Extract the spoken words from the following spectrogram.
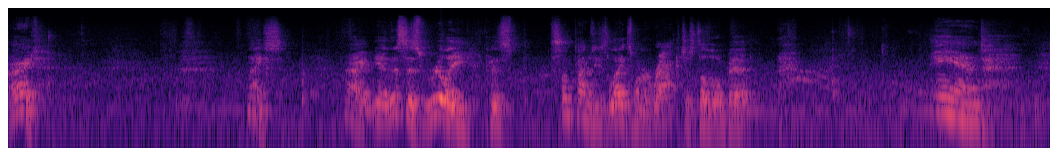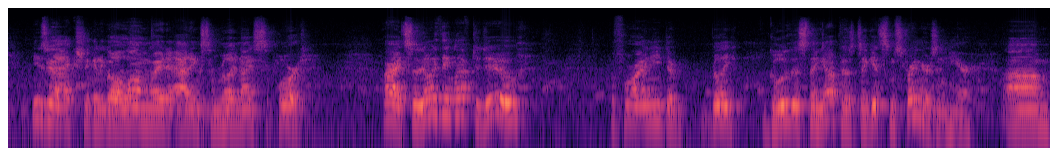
All right. Nice. All right, yeah, this is really, because sometimes these legs want to rack just a little bit. And these are actually going to go a long way to adding some really nice support. All right, so the only thing left to do before I need to really glue this thing up is to get some stringers in here. Um,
